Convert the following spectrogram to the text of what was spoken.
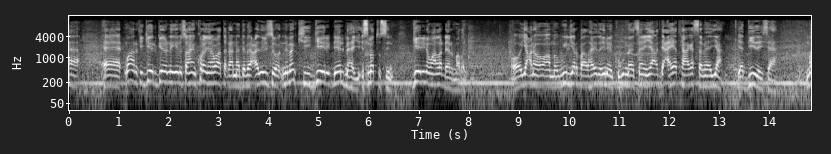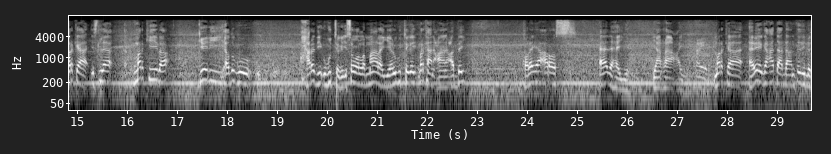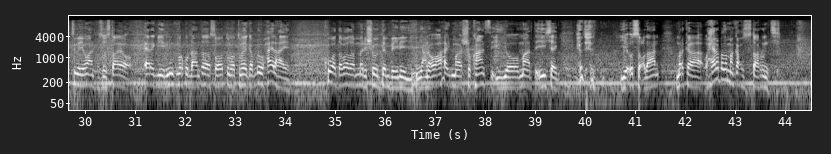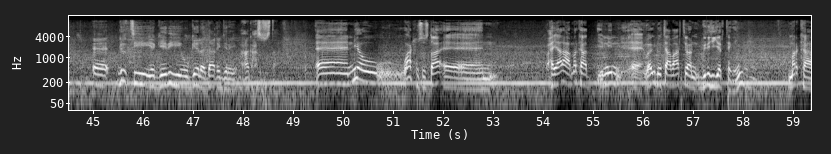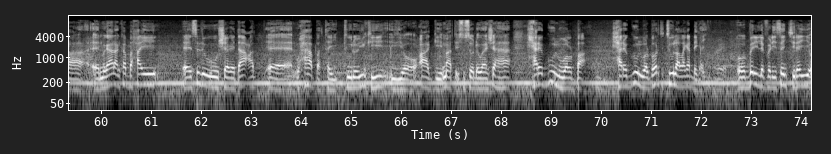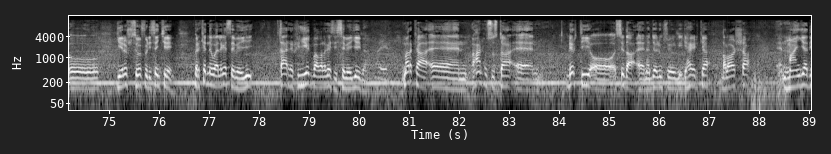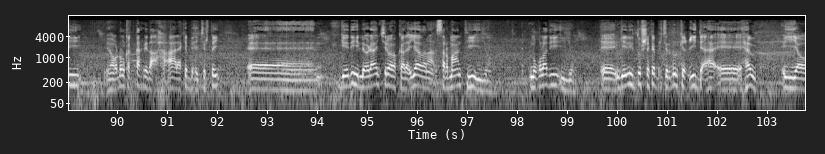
een, waan arkay geelu geelanaga inuusan ahayn kurayana waa taqaanaa dabeecadihiiso nimankii geeli dheelmahayay isma tusin. Geelina waan la dheelmaday. Oo yacni oo ama wiil yar baad ahaydoo inay kugu maadsanayaan dacayad kaaga sameeyaan yaad diidaysaa. Marka isla markiiba geelii adugu xaradii ugu tegey isagoo la maalayaan ugu tegey markaan caana cabbay qolaya aroos aadahaya yaan raacay. Marka habeenka xataa dhaantadii la tubaya waan xusuustaayoo eraggii ninku markuu dhaantada soo tuma tumay gabdhuhu waxay lahaayeen kuwa dabada mari show danbay leeyihiin. Yacni oo ah shukaansi iyo maarata ii sheeg xudxud iyay u socdaan. Marka waxyaalo badan baan ka xusuustaa runtii. Ee, dhirtii iyo geedihii uu geela daaqi jiray maxaa ka xasuustaa Een, niyow waan xusuustaa waxyaalaha markaad nin een, waagi dhowtay abaartii baan gudihii yar tegey. Marka een, magaalaan ka baxay een, sidii uu sheegay daacad waxaa batay tuulooyinkii iyo aaggii maarata isu soo dhowaanshaha xaraguul walba. Xaraguul walba horta tuulaa laga dhigay. Oo beri la fadhiisan jiray oo geelashu soo fadhiisan jireen. Barkadna waa laga sameeyey. Qaar riigag baaba laga sii sameeyeyba. Marka waxaan xusuustaa dhirtii oo sida sameeyey gahaydhka dhaloosha een, maanyadii oo dhulka qarrida ah aalaa ka bixi jirtay. Een, geedihii la odhaan jiray oo kale iyadana sarmaantii iyo muqladii iyo geedihii dusha ka bixi jiray dhulka ciidda ahaa ee hawd iyo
